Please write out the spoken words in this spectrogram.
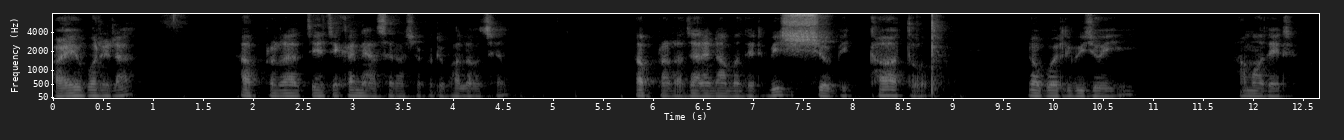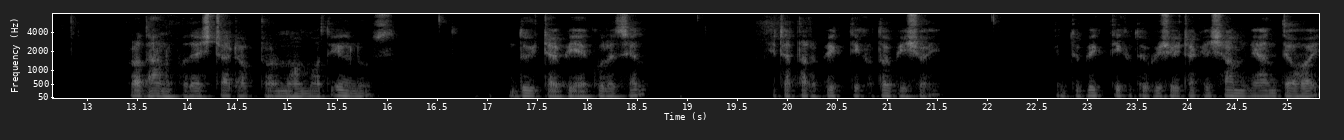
ভাই বোনেরা, আপনারা যে যেখানে আছেন আশা করি ভালো আছেন। আপনারা জানেন আমাদের বিশ্ববিখ্যাত নোবেল বিজয়ী আমাদের প্রধান উপদেষ্টা ডক্টর মোহাম্মদ ইউনুস দুইটা বিয়ে করেছেন। এটা তার ব্যক্তিগত বিষয়, কিন্তু ব্যক্তিগত বিষয়টাকে সামনে আনতে হয়।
